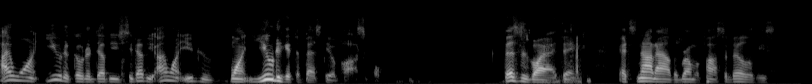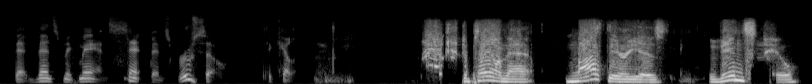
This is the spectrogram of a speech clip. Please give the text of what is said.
"I want you to go to WCW. I want you to want you to get the best deal possible." This is why I think it's not out of the realm of possibilities that Vince McMahon sent Vince Russo to kill it. to play on that, my theory is Vince knew,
